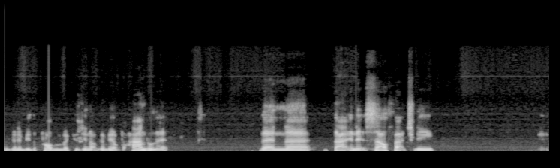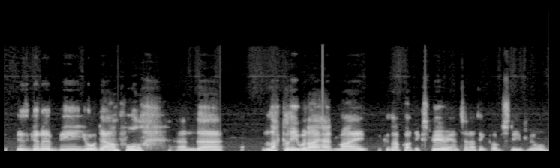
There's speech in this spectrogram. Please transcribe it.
are going to be the problem because you're not going to be able to handle it, then uh, that in itself actually is going to be your downfall. And uh, luckily, when I had my, because I've got the experience, and I think obviously we all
